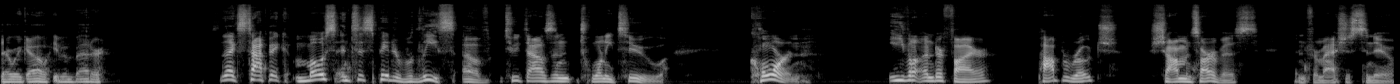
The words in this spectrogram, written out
there we go even better The next topic: most anticipated release of 2022. Korn, Eva Under Fire, Papa Roach, Shaman's Harvest, and From Ashes to New.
